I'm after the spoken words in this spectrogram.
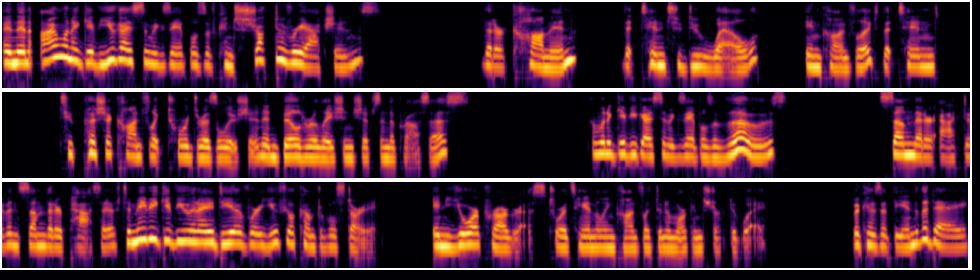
And then I want to give you guys some examples of constructive reactions that are common, that tend to do well in conflict, that tend to push a conflict towards resolution and build relationships in the process. I want to give you guys some examples of those, some that are active and some that are passive, to maybe give you an idea of where you feel comfortable starting in your progress towards handling conflict in a more constructive way. Because at the end of the day,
